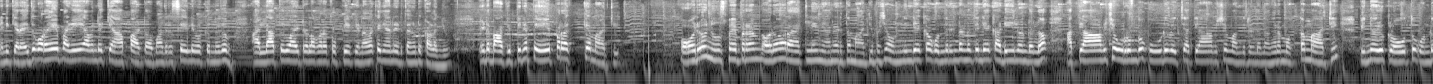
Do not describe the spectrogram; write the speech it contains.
എനിക്കറിയാം. ഇത് കുറേ പഴയ അവന്റെ ക്യാപ്പാട്ടോ. മദ്രസയിൽ വെക്കുന്നതും അല്ലാത്തതുമായിട്ടുള്ള കുറേ തൊപ്പിയൊക്കെ ഉണ്ട് അതൊക്കെ ഞാൻ എടുത്തങ്ങോട്ട് കളഞ്ഞു. എന്നിട്ട് ബാക്കി പിന്നെ പേപ്പറൊക്കെ മാറ്റി. ഓരോ ന്യൂസ് പേപ്പറും ഓരോ റാക്കിലെയും ഞാൻ എടുത്ത് മാറ്റി. പക്ഷേ ഒന്നിന്റെയൊക്കെ ഒന്ന് രണ്ടെണ്ണത്തിന്റെയൊക്കെ അടിയിലുണ്ടല്ലോ. അത്യാവശ്യം ഉറുമ്പ് കൂട് വെച്ച് അത്യാവശ്യം വന്നിട്ടുണ്ടെന്ന്. അങ്ങനെ മൊത്തം മാറ്റി പിന്നെ ഒരു ക്ലോത്ത് കൊണ്ട്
